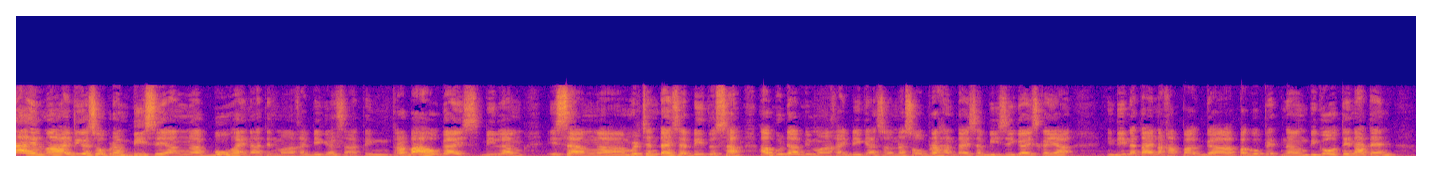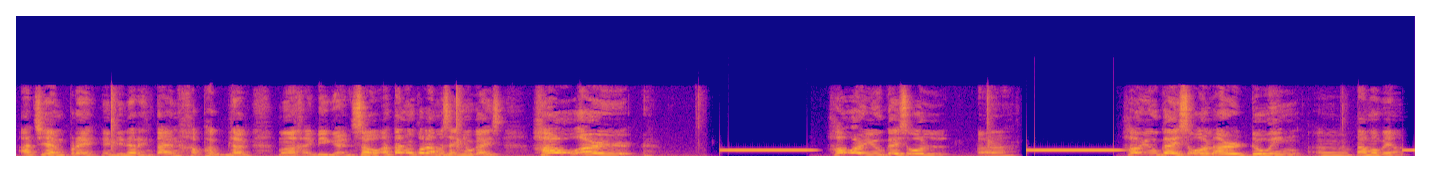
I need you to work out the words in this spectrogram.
dahil mga kaibigan sobrang busy ang uh, buhay natin mga kaibigan sa ating trabaho guys bilang isang uh, merchandiser dito sa Abu Dhabi mga kaibigan. So nasobrahan tayo sa busy guys kaya hindi na tayo nakapag-pagupit ng bigote natin at syempre, hindi na rin tayo nakapag-vlog mga kaibigan. So, ang tanong ko lamang sa inyo guys, how are how are you guys all uh, how you guys all are doing? Uh, tama ba 'yon?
